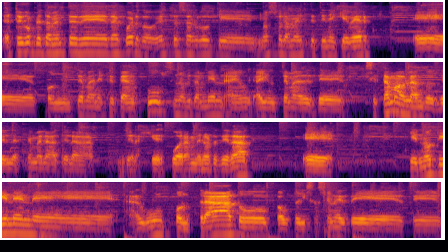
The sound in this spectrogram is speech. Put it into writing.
Estoy completamente de, acuerdo. Esto es algo que no solamente tiene que ver eh, con un tema en FPA en Hub, sino que también hay, un tema de, si estamos hablando del tema de, la, de, la, de las jugadoras menores de edad, eh, que no tienen eh, algún contrato, autorizaciones de, de,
